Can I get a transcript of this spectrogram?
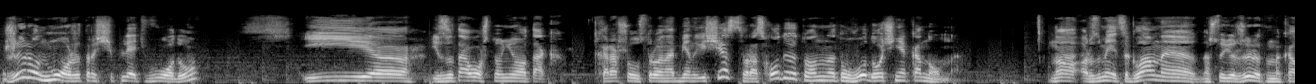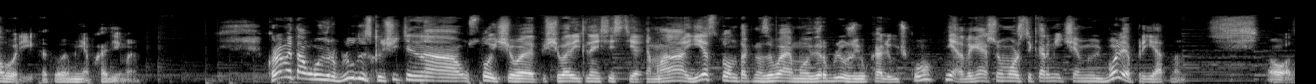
жир он может расщеплять воду. И э, из-за того, что у него так хорошо устроен обмен веществ, расходует он эту воду очень экономно. Но, разумеется, главное, на что идет жир, это на калории, которые им необходимы. Кроме того, у верблюда исключительно устойчивая пищеварительная система. Ест он так называемую верблюжью колючку. Нет, вы, конечно, можете кормить чем-нибудь более приятным. Вот.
